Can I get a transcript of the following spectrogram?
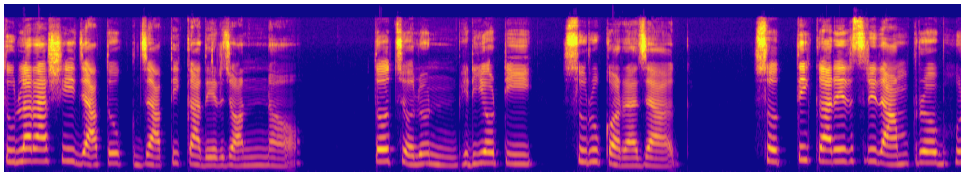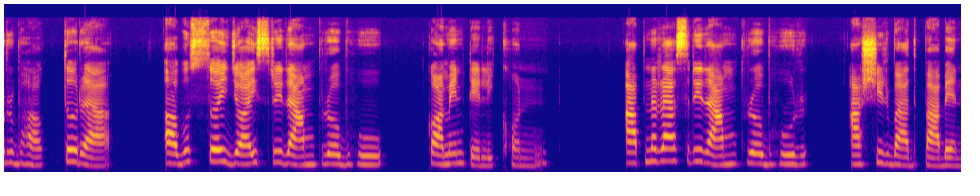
তুলারাশি জাতক জাতিকাদের জন্য। তো চলুন ভিডিওটি শুরু করা যাক। সত্যিকারের শ্রীরামপ্রভুর ভক্তরা অবশ্যই জয় শ্রীরামপ্রভু কমেন্টে লিখুন। আপনারা শ্রীরামপ্রভুর আশীর্বাদ পাবেন।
